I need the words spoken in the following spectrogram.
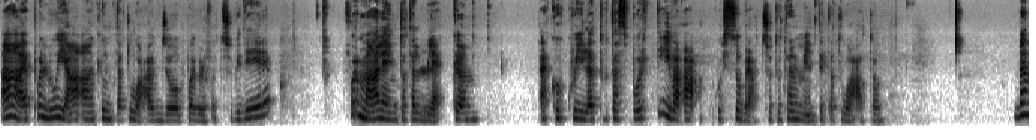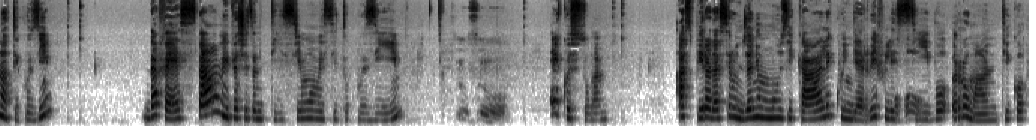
Ah, e poi lui ha anche un tatuaggio, poi ve lo faccio vedere. Formale in total black. Ecco qui la tuta sportiva ha questo braccio totalmente tatuato. Da notte così. Da festa mi piace tantissimo, vestito così. E il costume. Aspira ad essere un genio musicale, quindi è riflessivo, romantico,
